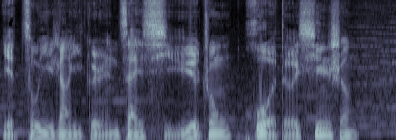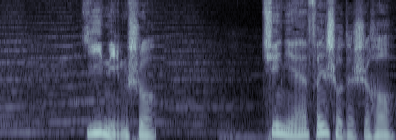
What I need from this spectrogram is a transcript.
也足以让一个人在喜悦中获得新生。伊宁说：“去年分手的时候，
